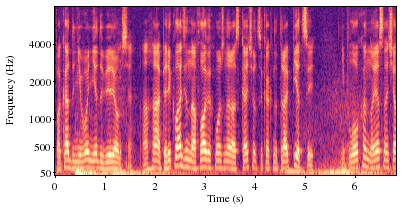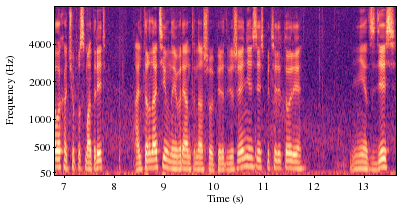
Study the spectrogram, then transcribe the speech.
Пока до него не доберемся. Ага, перекладин на флагах можно раскачиваться, как на трапеции. Неплохо, но я сначала хочу посмотреть альтернативные варианты нашего передвижения здесь по территории. Нет, здесь...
